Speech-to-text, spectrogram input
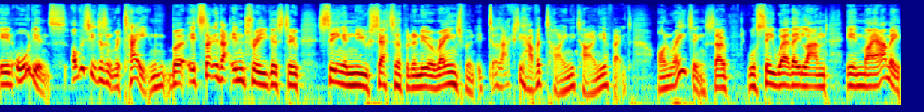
in audience. Obviously, it doesn't retain, but it's certainly that intrigue as to seeing a new setup and a new arrangement. It does actually have a tiny, tiny effect on ratings. So we'll see where they land in Miami.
